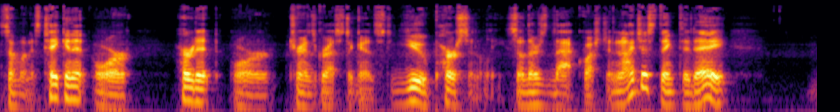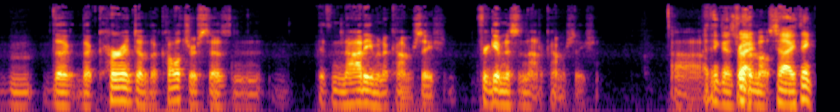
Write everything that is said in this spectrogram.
Someone has taken it or hurt it or transgressed against you personally. So there's that question. And I just think today the the current of the culture says it's not even a conversation. Forgiveness is not a conversation. Uh, I think that's right. So I think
